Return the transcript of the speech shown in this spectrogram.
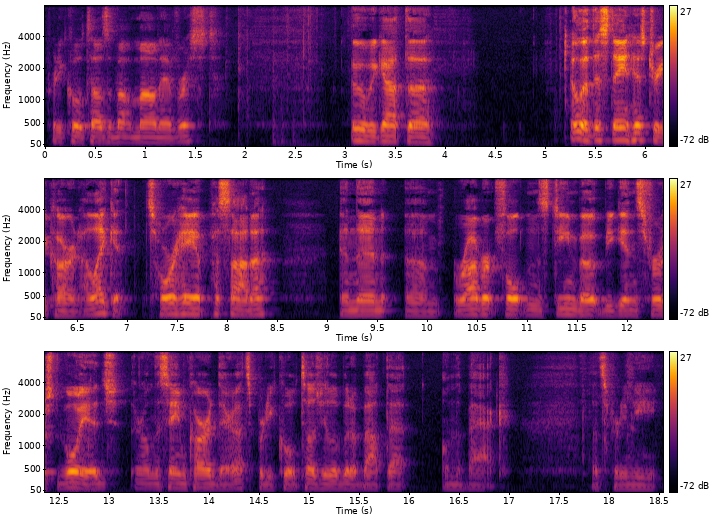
Pretty cool. Tells about Mount Everest. Ooh, we got the oh, this day in history card. I like it. It's Jorge Posada, and then um, Robert Fulton's steamboat begins first voyage. They're on the same card there. That's pretty cool. Tells you a little bit about that on the back. That's pretty neat.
